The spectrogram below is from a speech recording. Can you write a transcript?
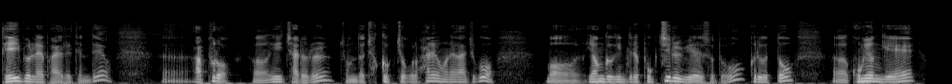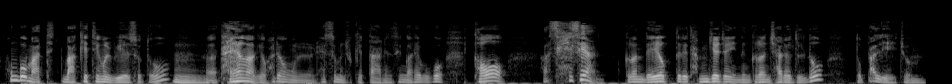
대입을 해봐야 될 텐데요. 어, 앞으로 어, 이 자료를 좀 더 적극적으로 활용을 해가지고 뭐 연극인들의 복지를 위해서도 그리고 또 어, 공연계의 홍보 마케팅을 위해서도 음. 어, 다양하게 활용을 했으면 좋겠다 하는 생각을 해보고 더 세세한 그런 내역들이 담겨져 있는 그런 자료들도 또 빨리 좀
